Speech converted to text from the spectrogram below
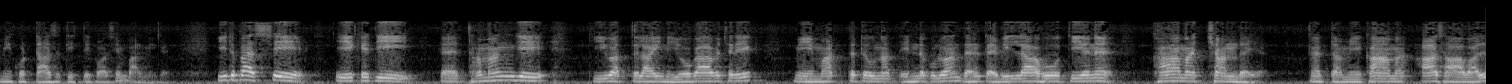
මේ කොටාස 32 වශයෙන් බලන එක. ඊට පස්සේ ඒකෙදී තමන්ගේ ජීවත් වෙලා ඉන්න යෝගාවචරයේ මේ මත්තට උනත් එන්න පුළුවන් දැනට ඇවිල්ලා හෝ තියෙන කාම ඡන්දය නැත්තම් මේ කාම ආසාවල්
